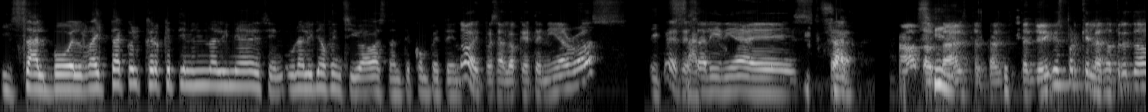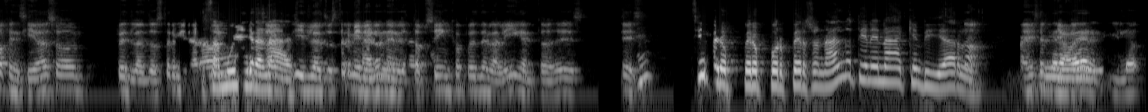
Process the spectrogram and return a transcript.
Y salvo el right tackle, creo que tienen una línea, de, una línea ofensiva bastante competente. No, y pues a lo que tenía Ross, pues esa línea es. Exacto. No, total, total, Yo digo es porque las otras dos ofensivas son, pues las dos terminaron. Están muy engranadas. Y las dos terminaron en el top 5 pues, de la liga. Entonces, Sí, sí. Sí, pero, pero por personal no tiene nada que envidiarle. No, ahí se Pero a ver, y lo,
